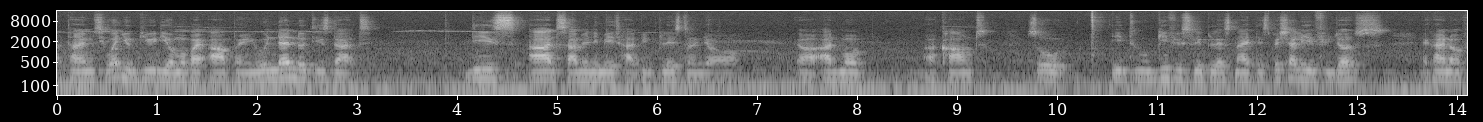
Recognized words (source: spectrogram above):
at times when you build your mobile app and you will then notice that this ad serving limit had been placed on your uh, AdMob account. So it will give you sleepless night especially if you just a kind of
